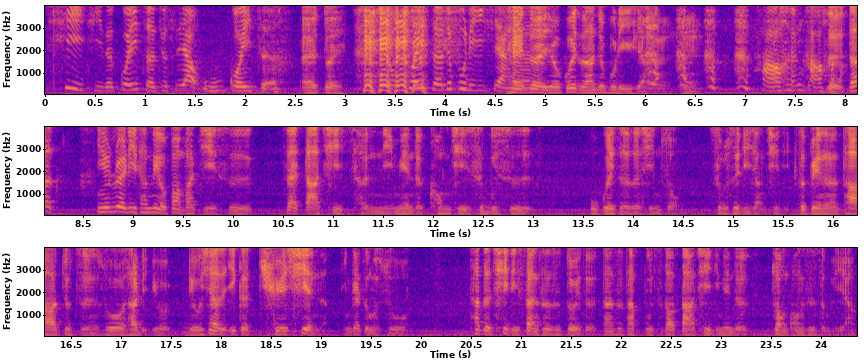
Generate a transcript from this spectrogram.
气体的规则就是要无规则。哎，对，有规则就不理想。哎，对，有规则它就不理想了。好，很好。对，但因为瑞丽他没有办法解释在大气层里面的空气是不是无规则的行走，是不是理想气体。这边呢，他就只能说他有留下的一个缺陷呢，应该这么说，它的气体散射是对的，但是他不知道大气里面的状况是怎么样。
